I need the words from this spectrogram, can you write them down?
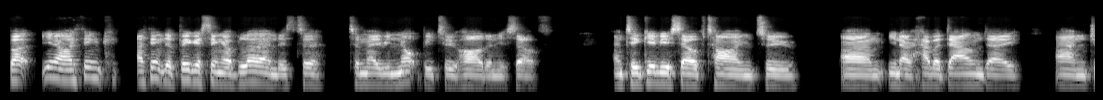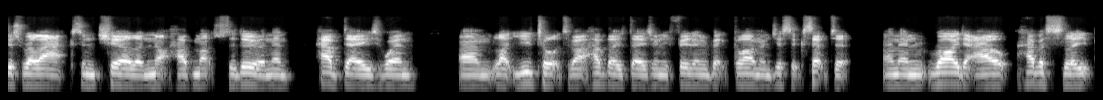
but you know, I think I think the biggest thing I've learned is to to maybe not be too hard on yourself and to give yourself time to um, you know have a down day and just relax and chill and not have much to do. And then have days when, um, like you talked about, have those days when you're feeling a bit glum and just accept it and then ride it out, have a sleep,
